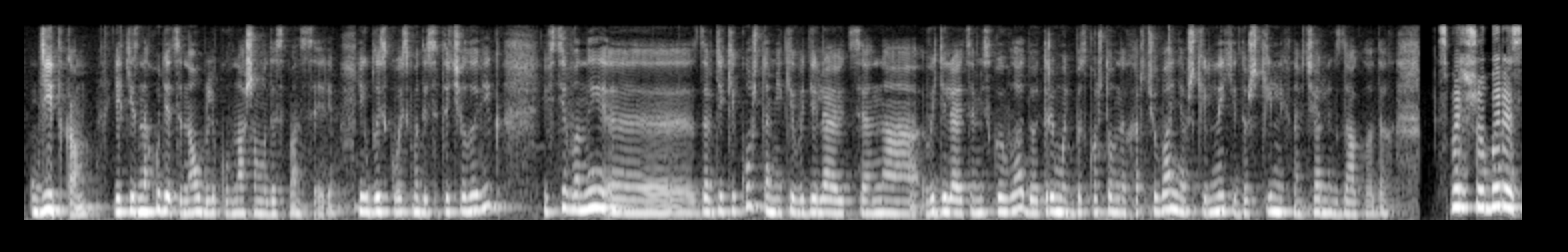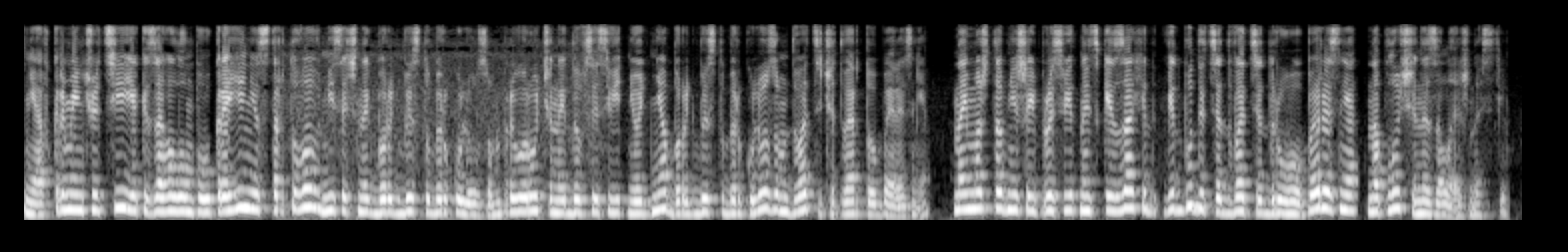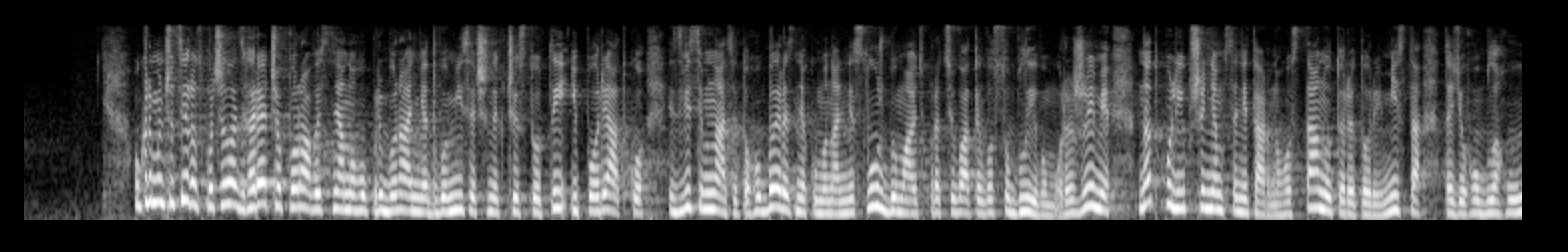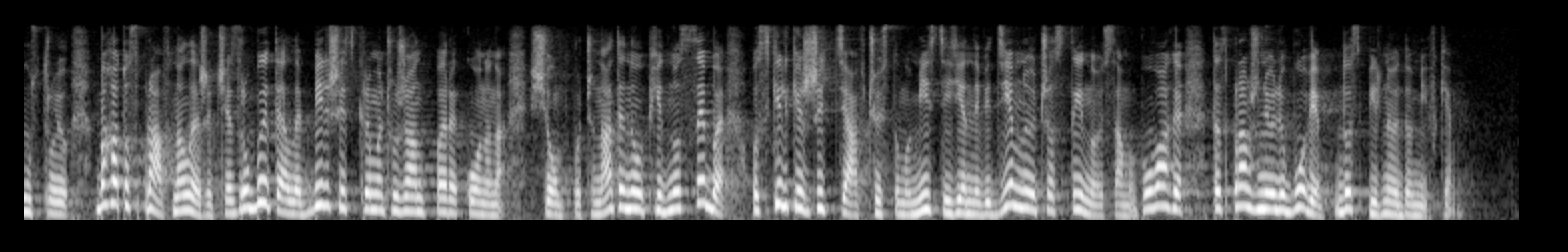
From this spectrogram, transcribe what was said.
діткам, які знаходяться на обліку в нашому диспансері. Їх близько 80 чоловік, і всі вони е, завдяки коштам, які виділяються на виділяються міською владою, отримують безкоштовне харчування в шкільних і дошкільних навчальних закладах. З 1 березня в Кременчуці, як і загалом по Україні, стартував місячник боротьби з туберкульозом, приурочений до Всесвітнього дня боротьби з туберкульозом 24 березня. Наймасштабніший просвітницький захід відбудеться 22 березня на площі Незалежності. У Кременчуці розпочалась гаряча пора весняного прибирання двомісячник чистоти і порядку. З 18 березня комунальні служби мають працювати в особливому режимі над поліпшенням санітарного стану території міста та його благоустрою. Багато справ належить ще зробити, але більшість кременчужан переконана, що починати необхідно з себе, оскільки життя в чистому місті є невід'ємною частиною самоповаги та справжньої любові до спільної домівки.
